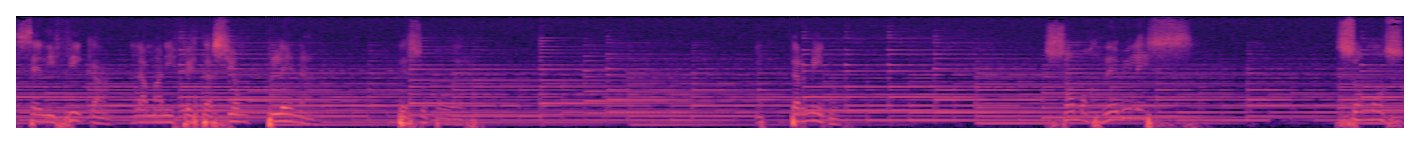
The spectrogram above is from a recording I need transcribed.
se edifica la manifestación plena de su poder. Y termino. Somos débiles, somos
